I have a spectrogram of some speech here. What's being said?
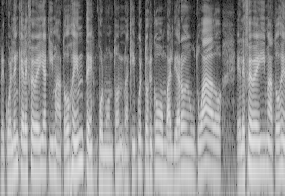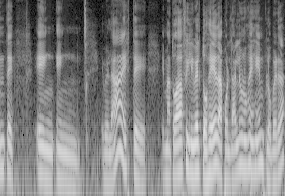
Recuerden que el FBI aquí mató gente por montón. Aquí Puerto Rico bombardearon en Utuado. El FBI mató gente en, en ¿verdad? Este, mató a Filiberto Ojeda, por darle unos ejemplos, ¿verdad?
